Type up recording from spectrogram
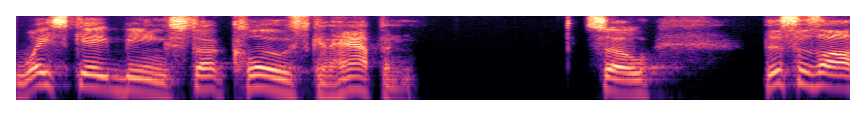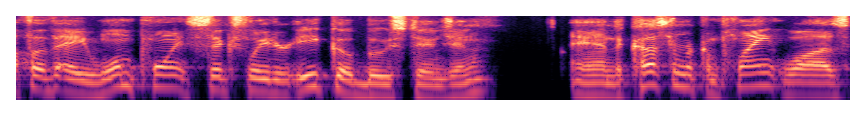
wastegate being stuck closed can happen. So this was off of a 1.6 liter EcoBoost engine, and the customer complaint was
